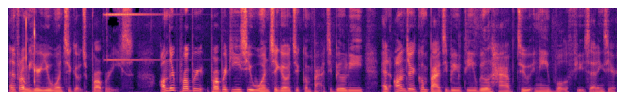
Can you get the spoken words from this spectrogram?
and from here you want to go to properties. Under proper properties, you want to go to compatibility and under compatibility, we'll have to enable a few settings here.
